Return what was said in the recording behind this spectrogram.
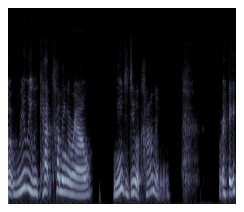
but really we kept coming around we need to do a comedy right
